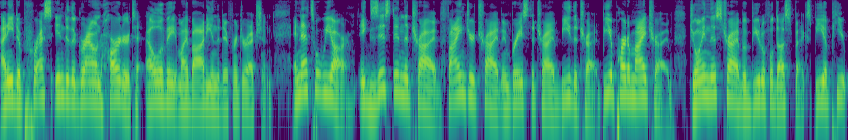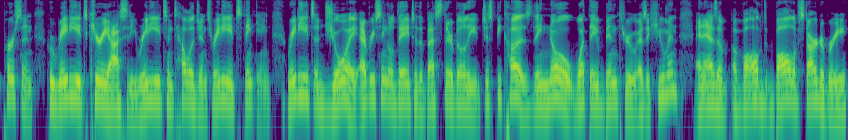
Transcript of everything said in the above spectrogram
I need to press into the ground harder to elevate my body in the different direction. And that's what we are. Exist in the tribe. Find your tribe. Embrace the tribe. Be the tribe. Be a part of my tribe. Join this tribe of beautiful dust specks. Be a pe- person who radiates curiosity, radiates intelligence, radiates thinking radiates a joy every single day to the best of their ability just because they know what they've been through as a human and as a evolved ball of star debris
